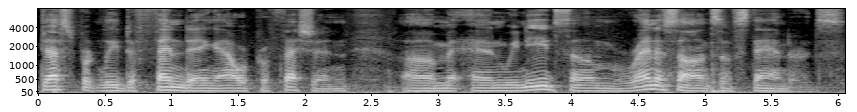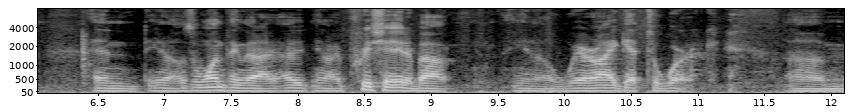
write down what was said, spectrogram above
desperately defending our profession, um, and we need some renaissance of standards. And you know, it's one thing that I, I you know I appreciate about you know, where I get to work. Um,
